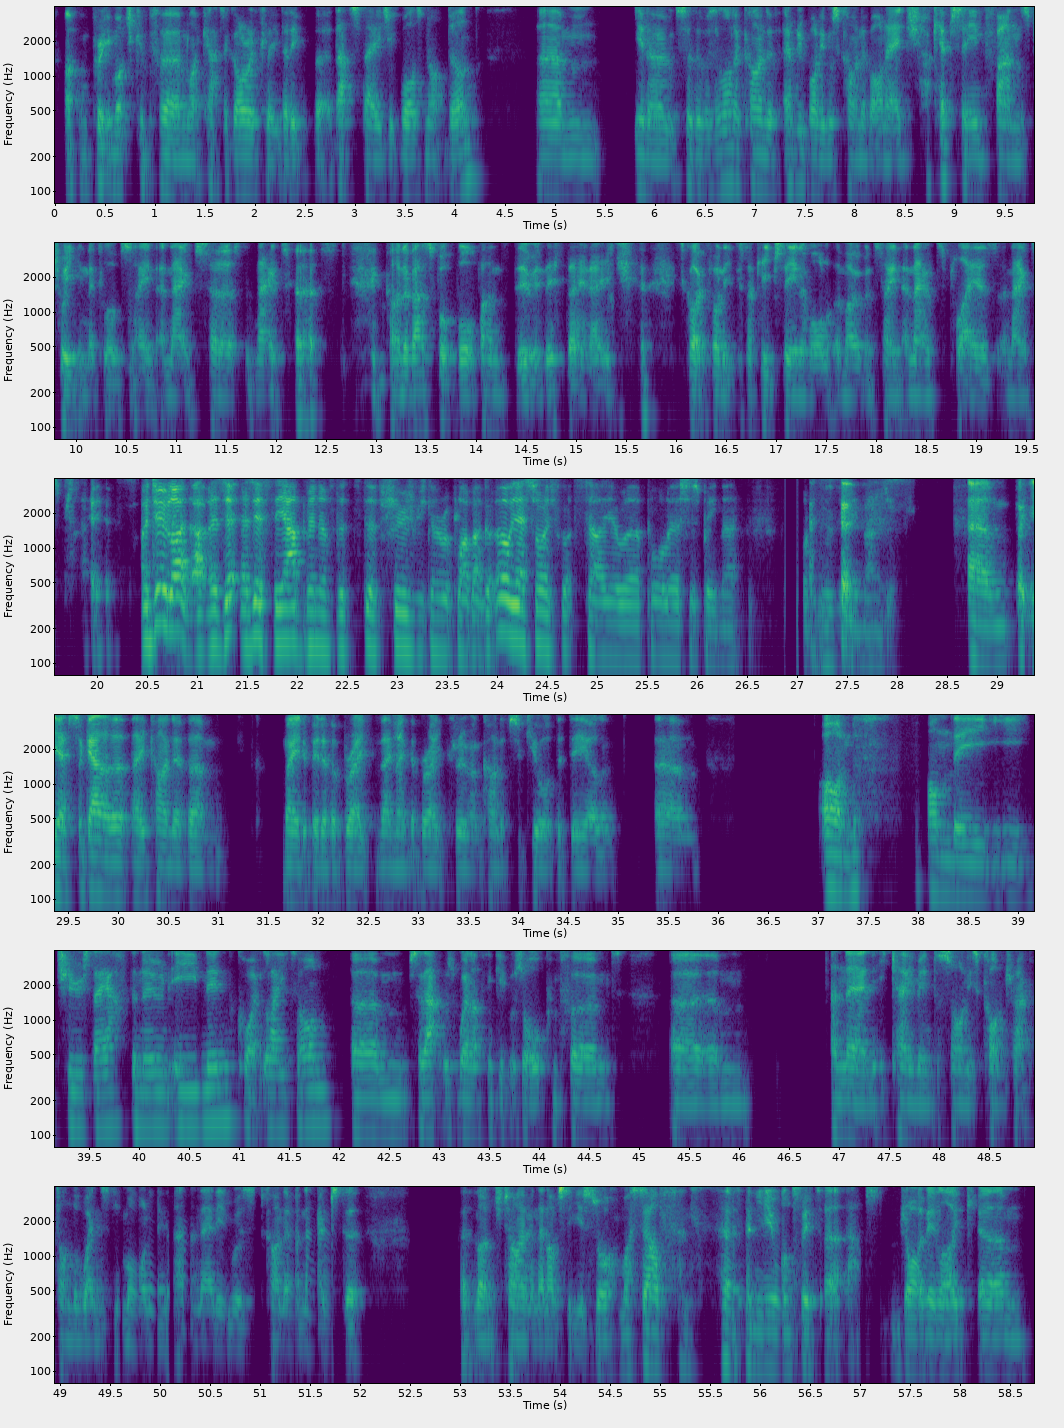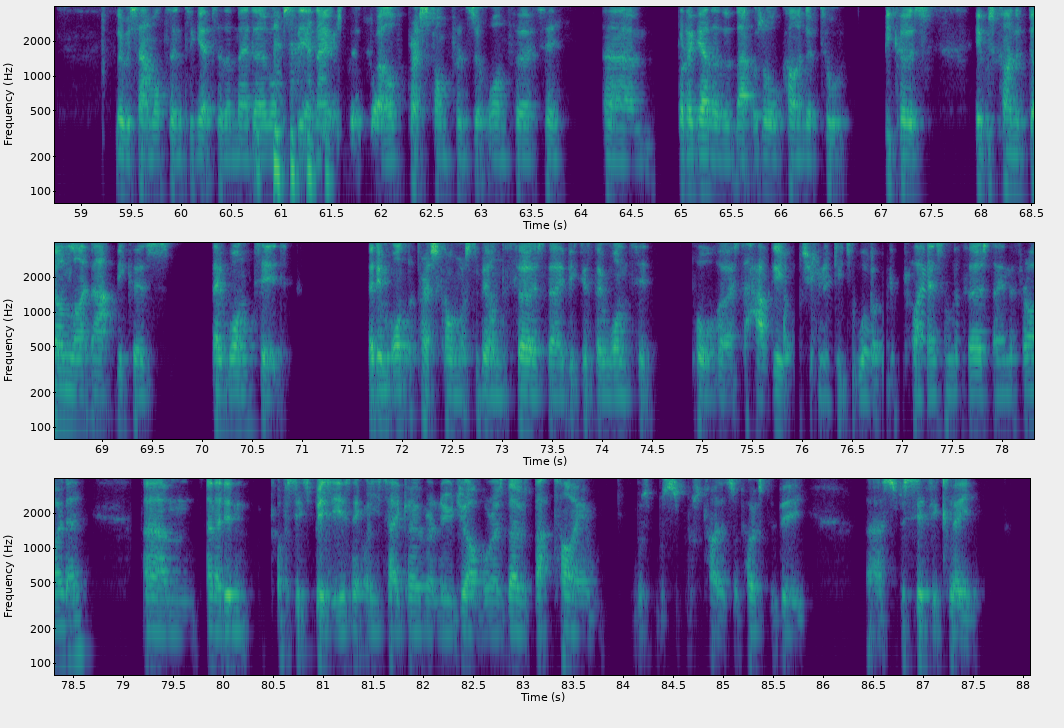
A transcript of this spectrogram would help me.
I can pretty much confirm, like categorically, that it that at that stage it was not done. Um, you know, so there was a lot of kind of everybody was kind of on edge. I kept seeing fans tweeting the club saying announce Hurst, announce Hurst, kind of as football fans do in this day and age. it's quite funny because I keep seeing them all at the moment saying announce players, announce players. I do like that as if, as if the admin of the, the Shrewsbury's going to reply back, go, oh yeah, sorry, I forgot to tell you, uh, Paul Hurst has been there. um, but yes, I gather that they kind of um, made a bit of a break. They made the breakthrough and kind of secured the deal and um, on on the Tuesday afternoon, evening, quite late on. Um, so that was when I think it was all confirmed. Um, and then he came in to sign his contract on the Wednesday morning, and then he was kind of announced at, at lunchtime. And then obviously you saw myself and, and you on Twitter driving like um, Lewis Hamilton to get to the meadow. Obviously announced at 12, press conference at 1:30. Um, but I gather that that was all kind of to, because it was kind of done like that because they wanted they didn't want the press conference to be on the Thursday because they wanted Paul Hurst to have the opportunity to work with the players on the Thursday and the Friday, um, and they didn't obviously it's busy, isn't it, when you take over a new job? Whereas those that time was was, was kind of supposed to be uh, specifically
